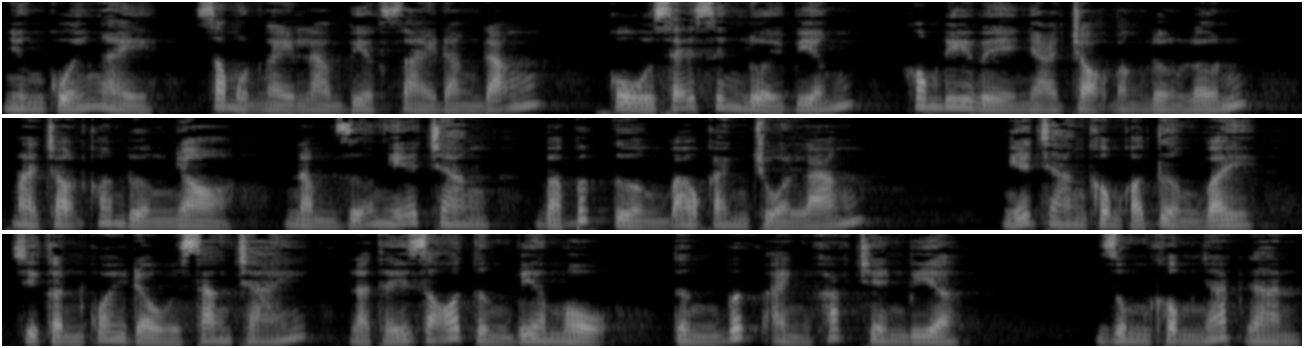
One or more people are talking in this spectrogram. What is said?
Nhưng cuối ngày, sau một ngày làm việc dài đằng đẵng, cô sẽ sinh lười biếng, không đi về nhà trọ bằng đường lớn, mà chọn con đường nhỏ nằm giữa Nghĩa Trang và bức tường bao canh chùa láng. Nghĩa Trang không có tường vây, chỉ cần quay đầu sang trái là thấy rõ từng bia mộ, từng bức ảnh khắc trên bia. Dung không nhát gan,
